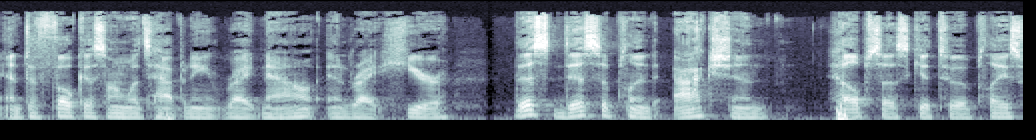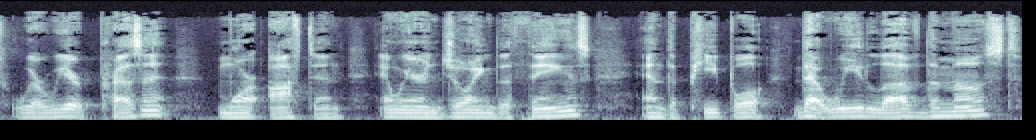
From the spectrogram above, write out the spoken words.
and to focus on what's happening right now and right here. This disciplined action helps us get to a place where we are present more often and we are enjoying the things and the people that we love the most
